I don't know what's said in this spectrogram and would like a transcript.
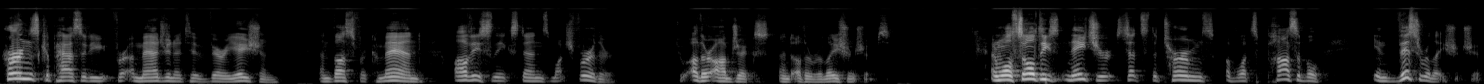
Hearne's capacity for imaginative variation, and thus for command, obviously extends much further to other objects and other relationships. And while Salty's nature sets the terms of what's possible in this relationship,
